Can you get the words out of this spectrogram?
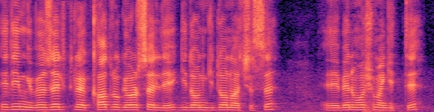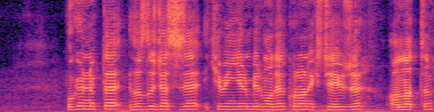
Dediğim gibi özellikle kadro görselliği, gidon gidon açısı e, benim hoşuma gitti. Bugünlük de hızlıca size 2021 model Crown XC100'ü anlattım.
